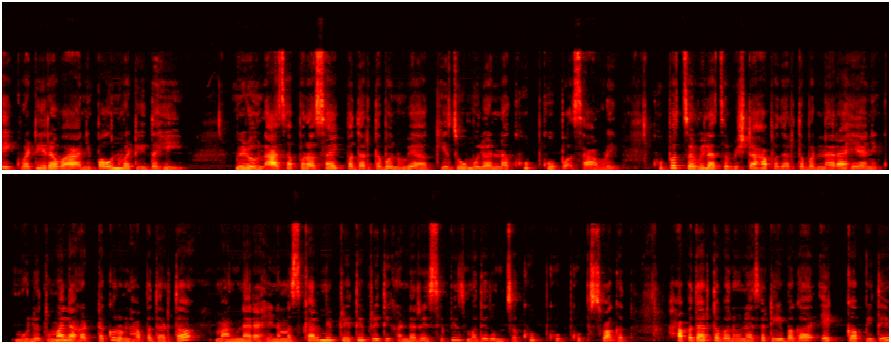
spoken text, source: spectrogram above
एक वाटी रवा आणि पाऊण वाटी दही मिळून आज आपण असा एक पदार्थ बनवूया की जो मुलांना खूप खूप असा आवडेल. खूपच चवीला चविष्ट हा पदार्थ बनणार आहे आणि मुलं तुम्हाला हट्ट करून हा पदार्थ मागणार आहे. नमस्कार मी प्रीती प्रीती खंडार रेसिपीजमध्ये तुमचं खूप खूप खूप स्वागत. हा पदार्थ बनवण्यासाठी बघा एक कप इथे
